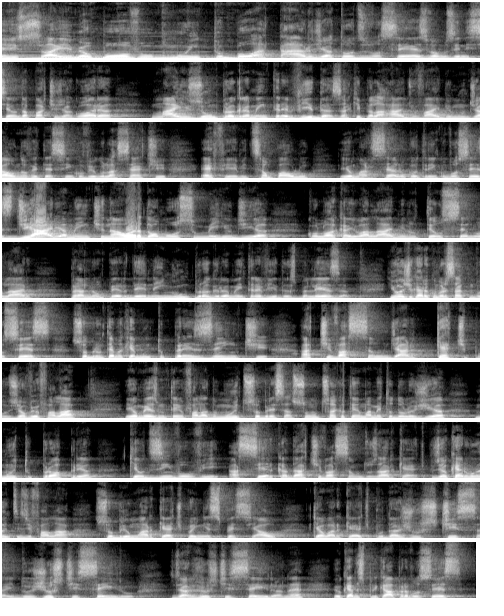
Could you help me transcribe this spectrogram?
isso aí, meu povo. Muito boa tarde a todos vocês. Vamos iniciando a partir de agora mais um programa Entrevidas aqui pela Rádio Vibe Mundial 95,7 FM de São Paulo. Eu, Marcelo Cotrim, com vocês diariamente na hora do almoço, meio-dia. Coloca aí o alarme no teu celular para não perder nenhum programa Entrevidas, beleza? E hoje eu quero conversar com vocês sobre um tema que é muito presente, ativação de arquétipos. Já ouviu falar? Eu mesmo tenho falado muito sobre esse assunto, só que eu tenho uma metodologia muito própria que eu desenvolvi acerca da ativação dos arquétipos. Eu quero, antes de falar sobre um arquétipo em especial, que é o arquétipo da justiça e do justiceiro, da justiceira, né? Eu quero explicar para vocês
